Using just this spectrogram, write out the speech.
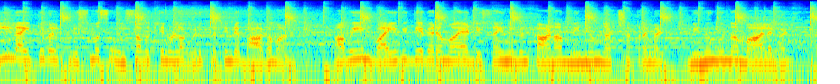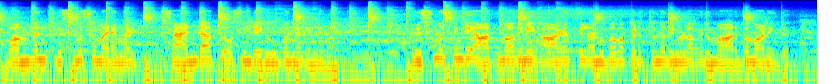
ഈ ലൈറ്റുകൾ ക്രിസ്മസ് ഉത്സവത്തിനുള്ള ഒരുക്കത്തിന്റെ ഭാഗമാണ്. അവയിൽ വൈവിധ്യകരമായ ഡിസൈനുകൾ കാണാം. മിന്നും നക്ഷത്രങ്ങൾ മിനുങ്ങുന്ന മാലകൾ വമ്പൻ ക്രിസ്മസ് മരങ്ങൾ സാന്റാ ക്ലോസിന്റെ രൂപങ്ങൾ എന്നിവ. ക്രിസ്മസിന്റെ ആത്മാവിനെ ആഴത്തിൽ അനുഭവപ്പെടുത്തുന്നതിനുള്ള ഒരു മാർഗമാണ് ഇത്.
